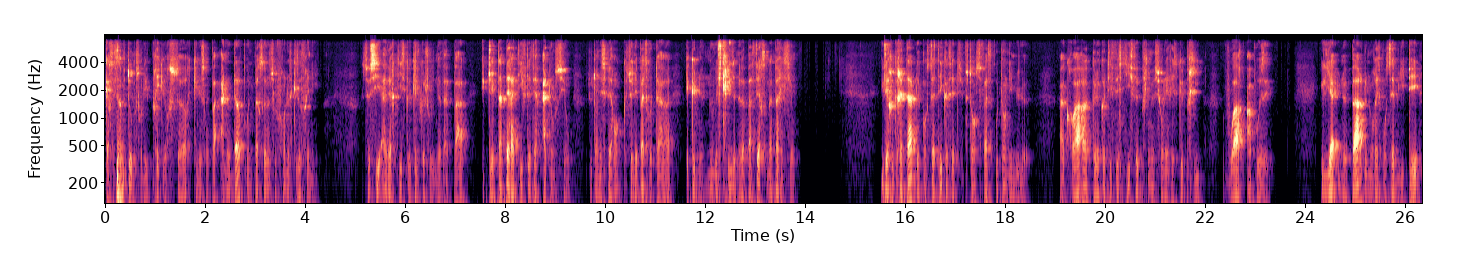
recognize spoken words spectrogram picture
car ces symptômes sont des précurseurs qui ne sont pas anodins pour une personne souffrant de schizophrénie. Ceux-ci avertissent que quelque chose ne va pas et qu'il est impératif de faire attention tout en espérant que ce n'est pas trop tard et qu'une nouvelle crise ne va pas faire son apparition. Il est regrettable de constater que cette substance fasse autant d'émules, à croire que le côté festif prime sur les risques pris, voire imposés. Il y a une part de nos responsabilités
